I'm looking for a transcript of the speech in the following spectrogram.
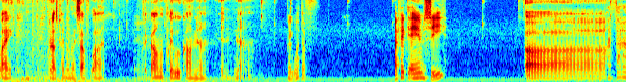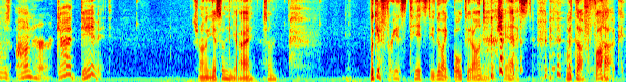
like when I was playing by myself a lot. Yeah. It's like, oh, I'm gonna play Wukong now, and no. Wait, what the? F- I picked AMC. Uh, I thought I was on her. God damn it! Strong, you have something in your eye or something? Look at Freya's tits, dude. They're like bolted on her chest. What the fuck?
